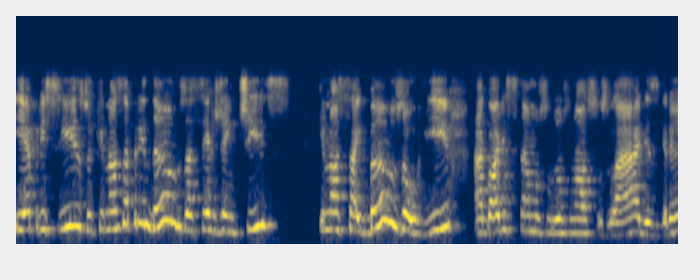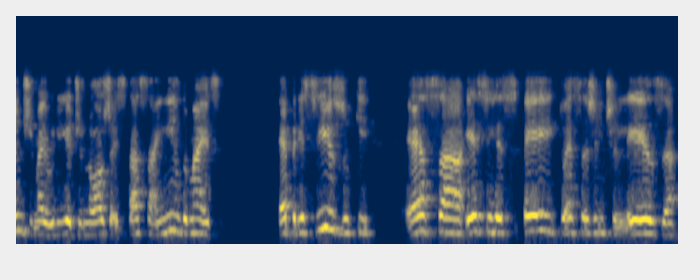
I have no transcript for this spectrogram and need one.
e é preciso que nós aprendamos a ser gentis, que nós saibamos ouvir. Agora estamos nos nossos lares, grande maioria de nós já está saindo, mas é preciso que essa, esse respeito, essa gentileza,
